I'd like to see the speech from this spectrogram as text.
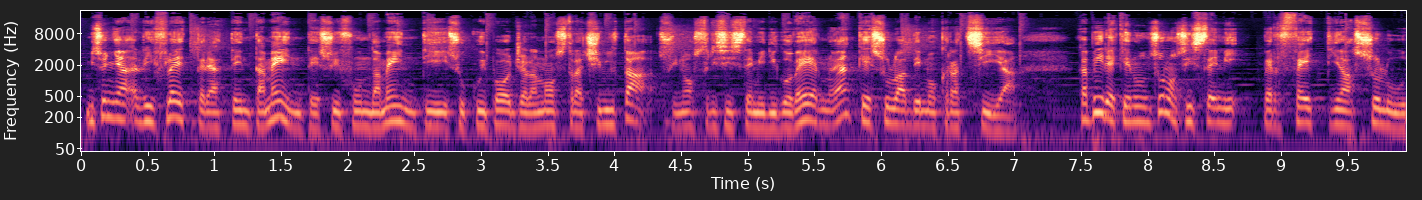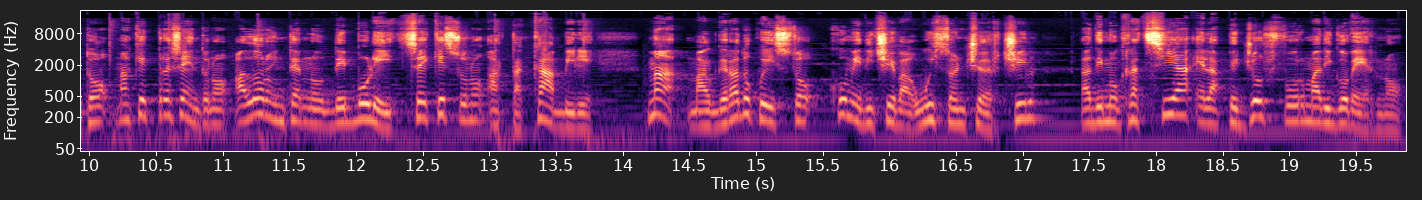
Bisogna riflettere attentamente sui fondamenti su cui poggia la nostra civiltà, sui nostri sistemi di governo e anche sulla democrazia. Capire che non sono sistemi perfetti in assoluto, ma che presentano al loro interno debolezze che sono attaccabili. Ma, malgrado questo, come diceva Winston Churchill, la democrazia è la peggior forma di governo,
